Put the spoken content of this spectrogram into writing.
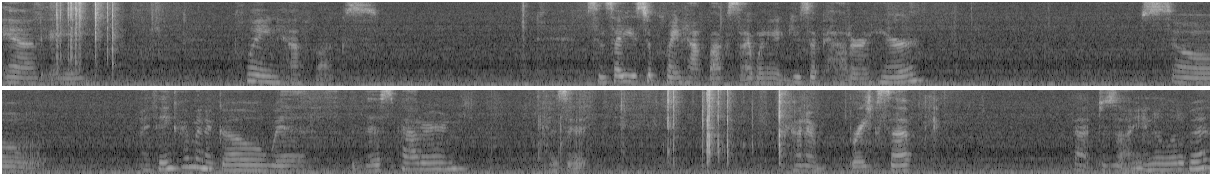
And a plain half box. Since I used a plain half box, I want to use a pattern here. So I think I'm going to go with this pattern because it kind of breaks up that design a little bit.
